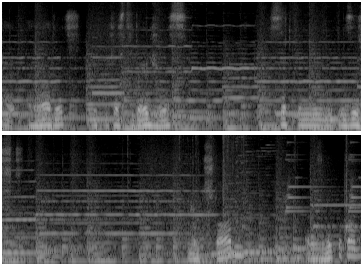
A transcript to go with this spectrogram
I, I heard it. It was just too dangerous. Für ein Gesicht? Jemand gestorben? Hat er sie mitbekommen?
